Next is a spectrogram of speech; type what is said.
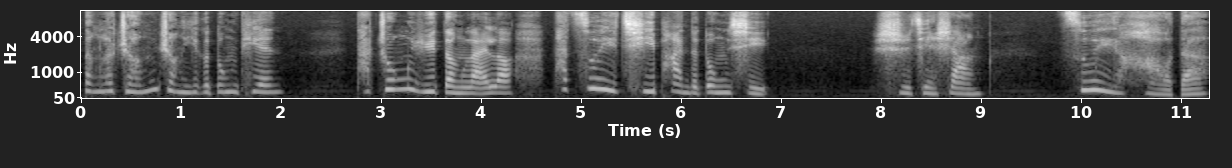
等了整整一个冬天，他终于等来了他最期盼的东西——世界上最好的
